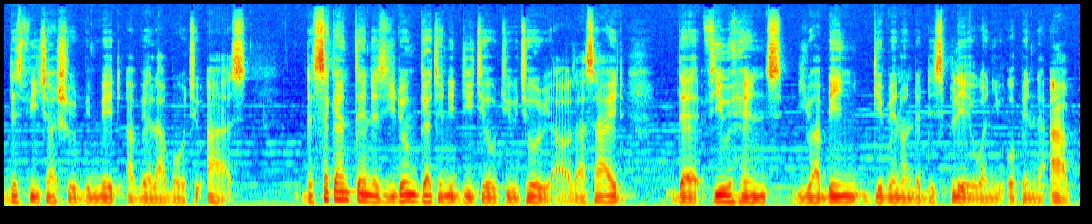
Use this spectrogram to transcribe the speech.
this feature should be made available to us. The second thing is you don't get any detailed tutorials aside the few hints you are being given on the display when you open the app.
